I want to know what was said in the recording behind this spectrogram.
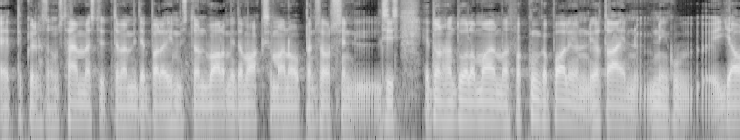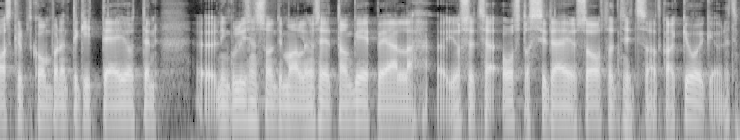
Että kyllä se on hämmästyttävää, miten paljon ihmiset on valmiita maksamaan open sourcen. Siis, että onhan tuolla maailmassa vaikka kuinka paljon jotain niin kuin JavaScript-komponenttikittejä, joiden niin kuin lisenssointimalli on se, että on GPL. Jos et sä osta sitä ja jos sä ostat, niin sitten saat kaikki oikeudet.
